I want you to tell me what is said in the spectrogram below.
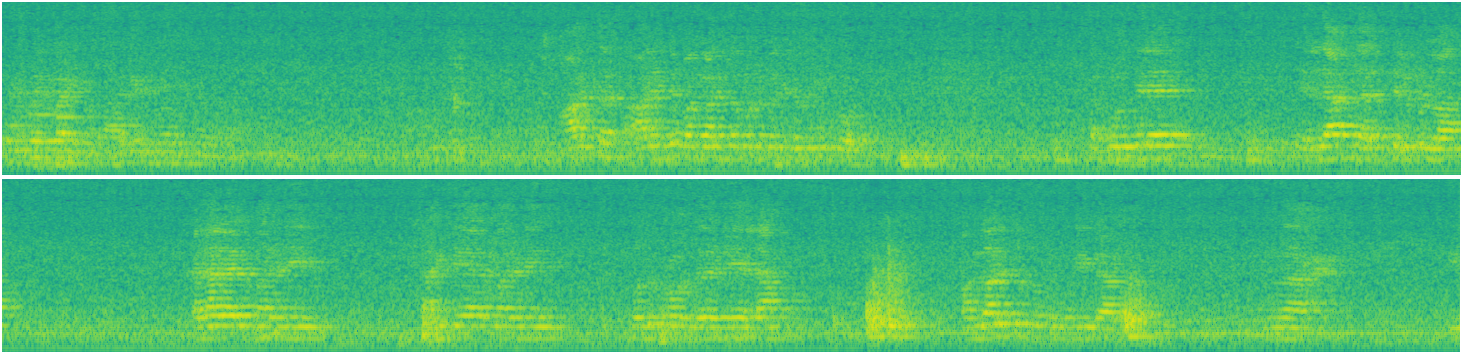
ഒരു പരിപാടി. ആദ്യത്തെ ആളിന്റെ പങ്കാളിത്തം കൊണ്ട് പരിശോധിക്കുമ്പോൾ സമൂഹത്തിലെ എല്ലാ തരത്തിലുമുള്ള കലാകാരന്മാരുടെയും സാഹിത്യകാരന്മാരുടെയും പൊതുപ്രവർത്തകരുടെയും എല്ലാം പങ്കാളിത്തത്തോടു കൂടിയിട്ടാണ് ഇന്ന് ഈ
